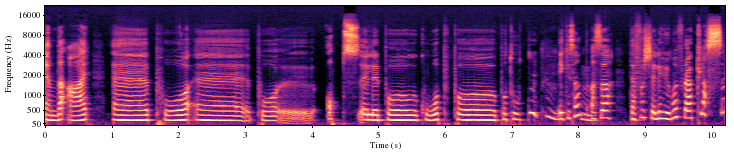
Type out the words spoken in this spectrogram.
enn det er eh, på, eh, på eh, OBS eller på Coop på, på Toten? Ikke sant? Altså, det er forskjellig humor, for det er klasse.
